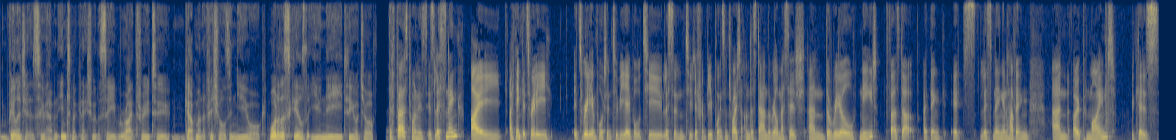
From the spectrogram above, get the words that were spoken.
villagers who have an intimate connection with the sea, right through to government officials in New York. What are the skills that you need for your job? The first one is, is listening. I I think it's really it's really important to be able to listen to different viewpoints and try to understand the real message and the real need. First up, I think it's listening and having an open mind because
